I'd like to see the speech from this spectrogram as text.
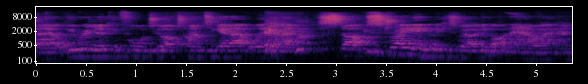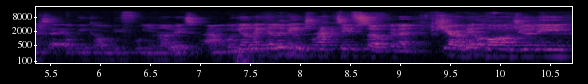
uh, we're really looking forward to our time together. We're going to start straight in because we've only got an hour and uh, it'll be gone before you know it. Um, we're going to make it a little bit interactive, so we're going to share a bit of our journey.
